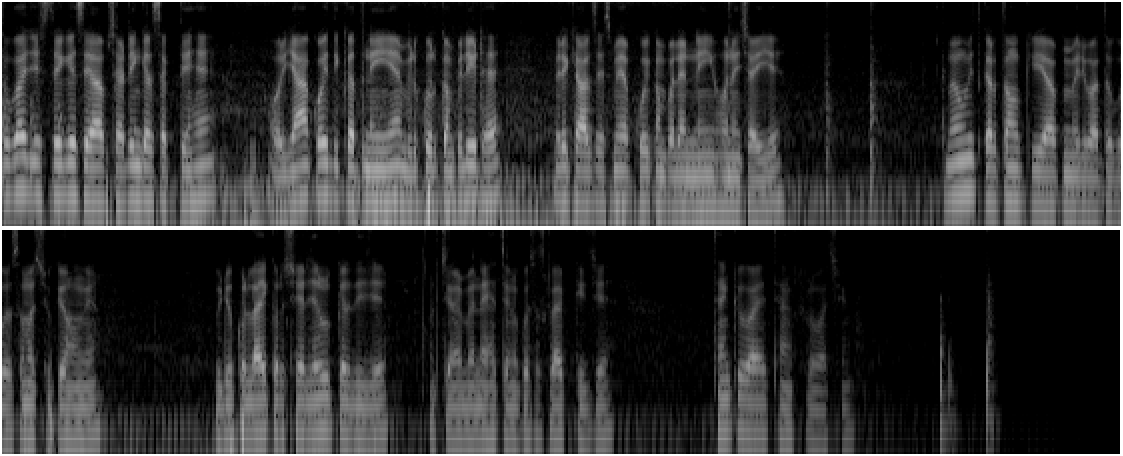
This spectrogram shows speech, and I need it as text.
तो गाइज़ इस तरीके से आप सेटिंग कर सकते हैं और यहाँ कोई दिक्कत नहीं है, बिल्कुल कंप्लीट है। मेरे ख्याल से इसमें अब कोई कंप्लेंट नहीं होनी चाहिए। तो मैं उम्मीद करता हूँ कि आप मेरी बातों को समझ चुके होंगे। वीडियो को लाइक और शेयर ज़रूर कर दीजिए और चैनल में नए हैं, चैनल को सब्सक्राइब कीजिए। थैंक यू भाई थैंक्स फॉर वाचिंग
